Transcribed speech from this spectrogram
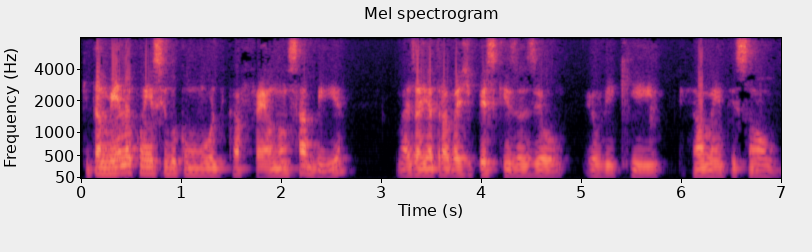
que também é conhecido como Word Café, eu não sabia, mas aí através de pesquisas eu, eu vi que realmente são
